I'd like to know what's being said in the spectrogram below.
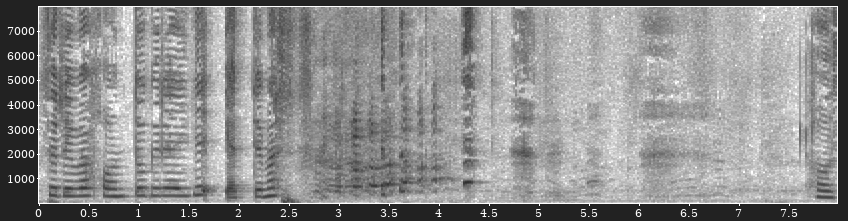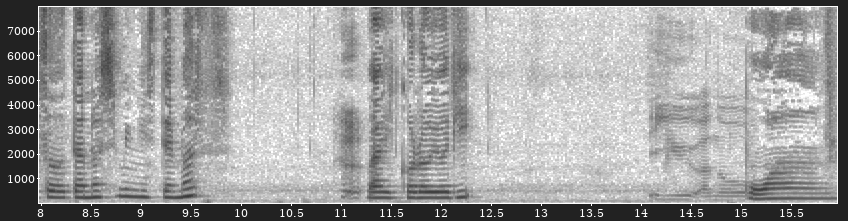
それは本当ぐらいでやってます。放送楽しみにしてます。ワイコロよりいうあのボワーン。い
